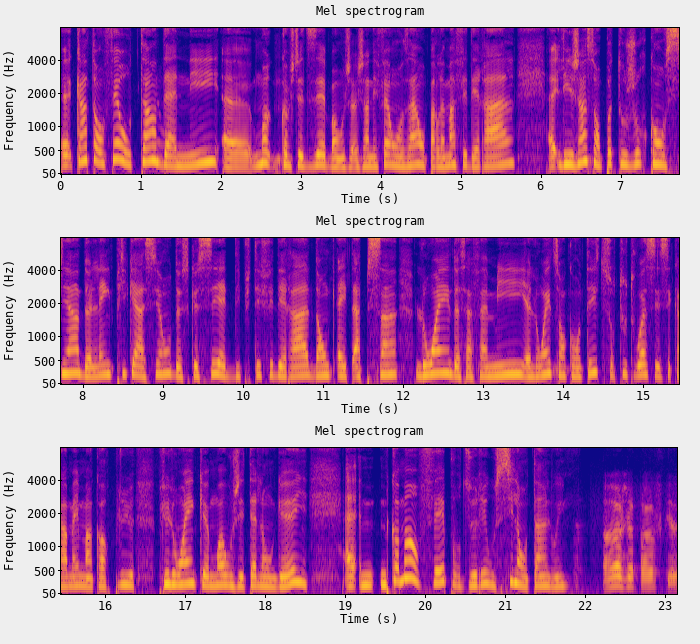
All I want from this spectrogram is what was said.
euh, quand on fait autant d'années, euh, moi, comme je te disais, bon, je- j'en ai fait 11 ans au Parlement fédéral. euh, les gens sont pas toujours conscients de l'implication de ce que c'est être député fédéral, donc être absent, loin de sa famille, loin de son comté. Surtout toi, c'est quand même encore plus plus loin que moi où j'étais Longueuil. Euh, comment on fait pour durer aussi longtemps, Louis? Ah, je pense que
